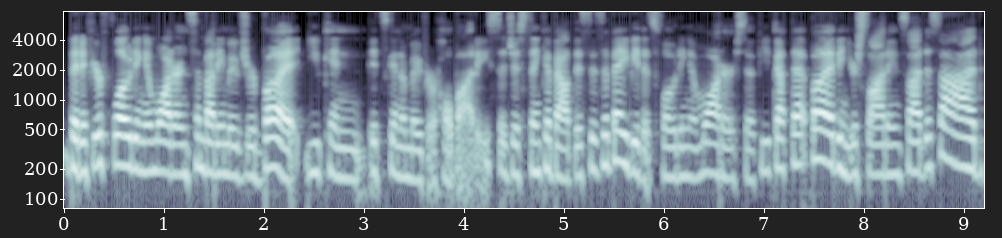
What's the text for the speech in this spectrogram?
But if you're floating in water and somebody moves your butt, you can it's going to move your whole body. So just think about this as a baby that's floating in water. So if you've got that butt and you're sliding side to side,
